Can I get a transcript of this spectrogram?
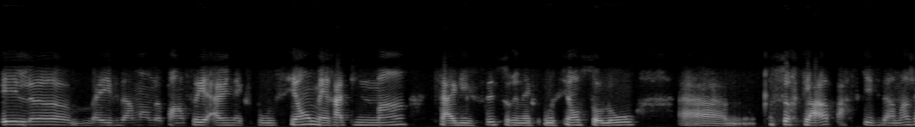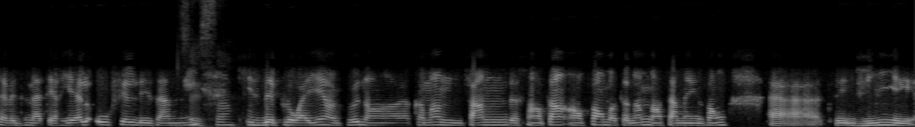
Et là, ben, évidemment, on a pensé à une exposition, mais rapidement, ça a glissé sur une exposition solo sur clair parce qu'évidemment, j'avais du matériel au fil des années qui se déployait un peu dans comment une femme de 100 ans en forme autonome dans sa maison vit et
